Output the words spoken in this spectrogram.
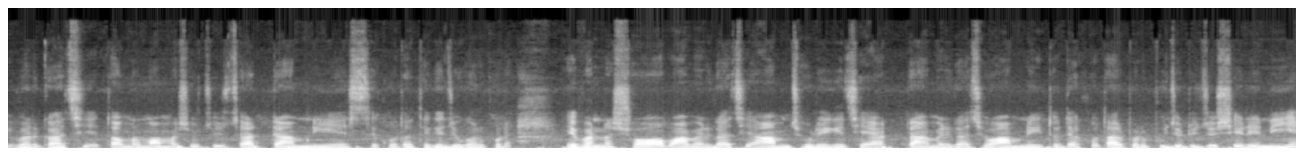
এবার গাছে। তো আমার মামা শ্বশুর চারটে আম নিয়ে এসছে কোথা থেকে জোগাড় করে। এবার না সব আমের গাছে আম ঝরে গেছে। একটা আমের গাছেও আম নেই। তো দেখো, তারপরে পুজো টুজো সেরে নিয়ে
